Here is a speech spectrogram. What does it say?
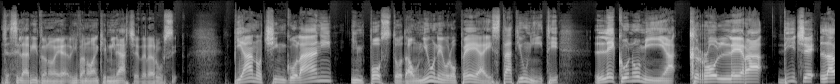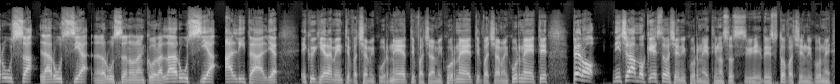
se la ridono e arrivano anche minacce della Russia. Piano Cingolani imposto da Unione Europea e Stati Uniti, l'economia crollerà. Dice la russa, la Russia, la Russia non ancora, la Russia all'Italia. E qui chiaramente facciamo i cornetti, facciamo i cornetti, facciamo i cornetti. Però Diciamo che sto facendo i cornetti, non so se si vede, sto facendo i cornetti.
